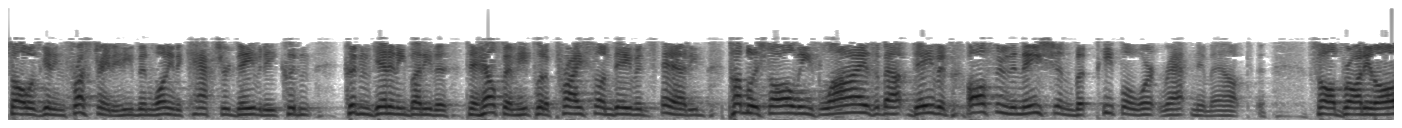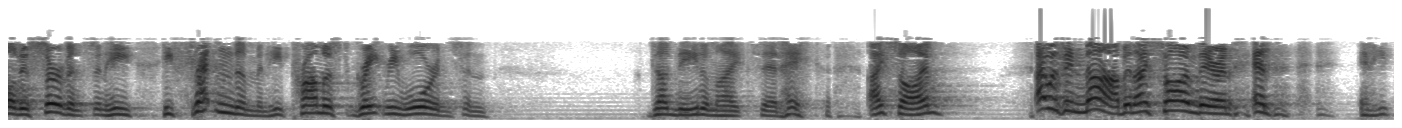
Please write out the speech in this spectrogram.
Saul was getting frustrated. He'd been wanting to capture David. He couldn't, couldn't get anybody to, to help him. He put a price on David's head. He published all these lies about David all through the nation, but people weren't ratting him out. Saul brought in all of his servants and he, he threatened them and he promised great rewards and Doug the Edomite said, Hey, I saw him. I was in Nob and I saw him there and, and, and he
